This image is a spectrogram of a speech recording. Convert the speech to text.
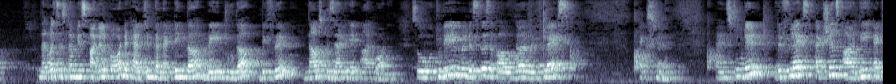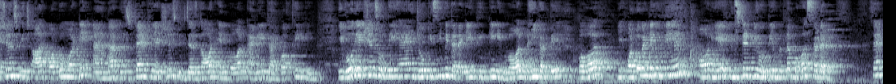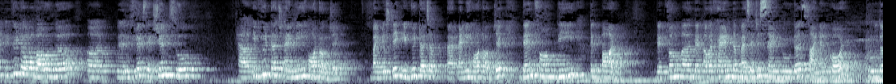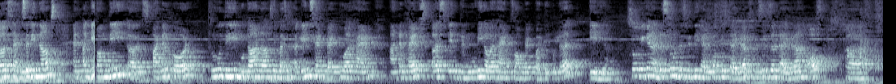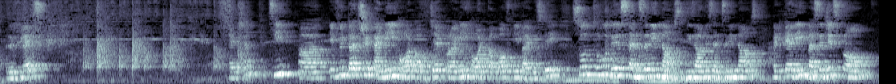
nervous system is spinal cord that helps in connecting the brain to the different nerves present in our body. So today we will discuss about the reflex action. And student, reflex actions are the actions which are automatic and the instant reactions which does not involve any type of thinking. ये वो reactions होते हैं जो किसी भी तरह की thinking involve नहीं करते बहुत ये ऑटोमेटिक होती है और ये इंस्टेंट भी होती है मतलब बहुत sudden Then if we talk about the, uh, the reflex action, so uh, if we touch any hot object, by mistake if we touch a, uh, any hot object, then from the the part, that from uh, that our hand the message is sent to the spinal cord through the sensory nerves and again from the uh, spinal cord through the motor nerves the message again sent back to our hand and that helps us in removing our hand from that particular area. So we can understand this with the help of this diagram. So this is the diagram of uh, reflex action. Uh, if we touch any hot object or any hot cup of tea by mistake, so through these sensory nerves, these are the sensory nerves that carry messages from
